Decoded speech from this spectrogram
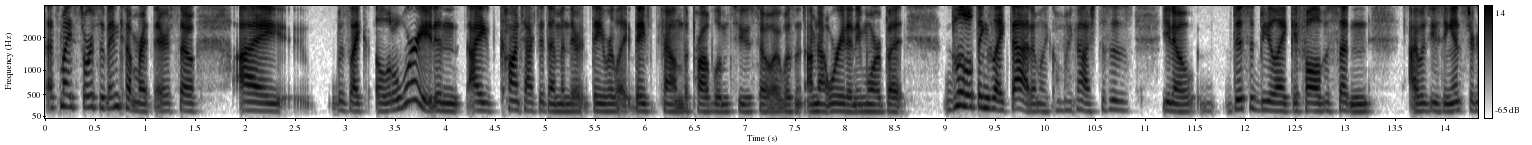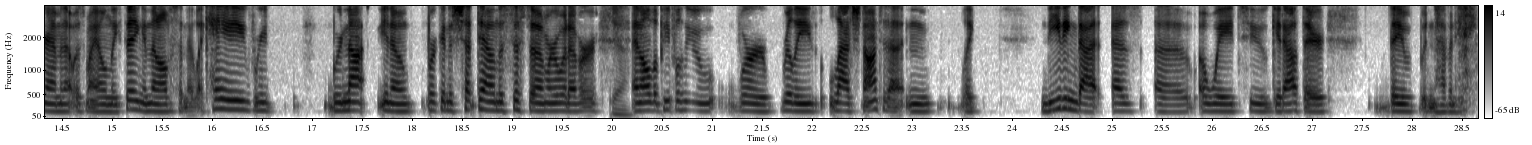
that's my source of income right there. So I was like a little worried and I contacted them and they they were like, they found the problem too. So I wasn't, I'm not worried anymore. But little things like that, I'm like, oh my gosh, this is, you know, this would be like if all of a sudden I was using Instagram and that was my only thing. And then all of a sudden they're like, hey, we, we're not, you know, we're going to shut down the system or whatever. Yeah. And all the people who were really latched onto that and like needing that as a, a way to get out there, they wouldn't have anything.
